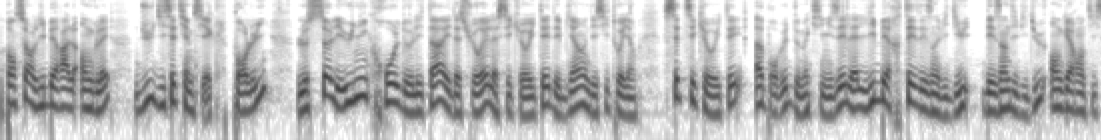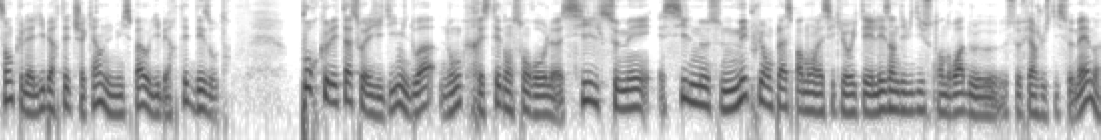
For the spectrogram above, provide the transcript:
penseur libéral anglais du XVIIe siècle. Pour lui, le seul et unique rôle de l'État est d'assurer la sécurité des biens et des citoyens. Cette sécurité a pour but de maximiser la liberté des individus en garantissant que la liberté de chacun ne nuise pas aux libertés des autres. Pour que l'État soit légitime, il doit donc rester dans son rôle. S'il, se met, s'il ne se met plus en place pardon, la sécurité, les individus sont en droit de se faire justice eux-mêmes,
